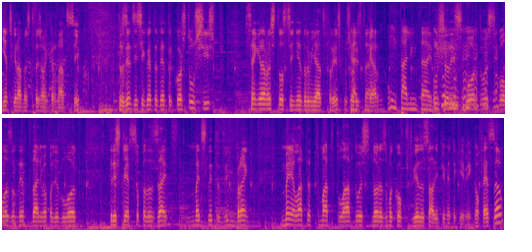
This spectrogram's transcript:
500 gramas de feijão encarnado seco, 350 de entrecosto, um chispe, 100 gramas de tocinho entremeado fresco, um chouriço de carne, Um talho inteiro. um chouriço de louro, duas cebolas, um dente de alho, uma folha de louro, 3 colheres de sopa de azeite, meio litro de vinho branco, meia lata de tomate pelado, duas cenouras, uma couve portuguesa, sal e pimenta queimada. Confecção.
